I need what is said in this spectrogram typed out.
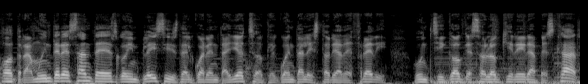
Otra muy interesante es Going Places del 48, que cuenta la historia de Freddy, un chico que solo quiere ir a pescar,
